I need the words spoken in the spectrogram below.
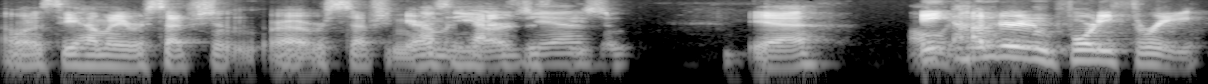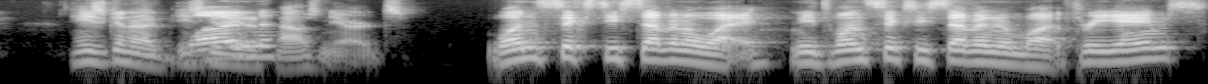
I want to see how many reception uh, reception yards many he yards he has. Yeah, oh, 843. He's gonna he's One, gonna get a thousand yards. 167 away. Needs 167 in what? Three games?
